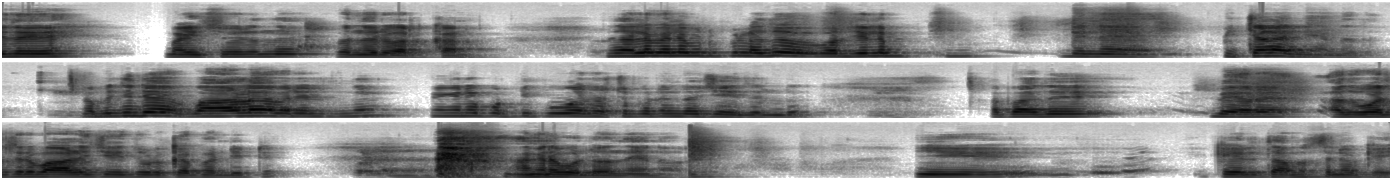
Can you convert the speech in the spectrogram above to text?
ഇത് മൈസൂരിൽ നിന്ന് വന്നൊരു വർക്കാണ്. നല്ല വില പിടിപ്പുള്ള അത് ഒറിജിനൽ പിന്നെ പിച്ചള തന്നെയാണത് അപ്പം ഇതിന്റെ വാൾ അവരിൽ നിന്ന് ഇങ്ങനെ പൊട്ടിപ്പോവുക നഷ്ടപ്പെട്ടു എന്തോ ചെയ്തിട്ടുണ്ട്. അപ്പം അത് വേറെ അതുപോലത്തെ ഒരു വാൾ ചെയ്ത് കൊടുക്കാൻ വേണ്ടിയിട്ട് അങ്ങനെ കൊണ്ടുവന്നതാണ് ഈ കയറി താമസത്തിനൊക്കെ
